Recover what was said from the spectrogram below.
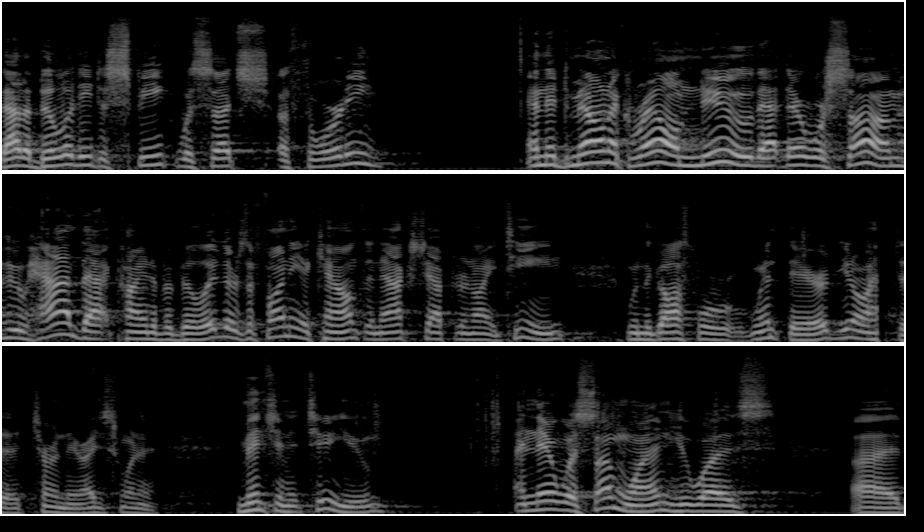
that ability to speak with such authority. And the demonic realm knew that there were some who had that kind of ability. There's a funny account in Acts chapter 19 when the gospel went there. You don't have to turn there, I just want to mention it to you. And there was someone who was uh,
